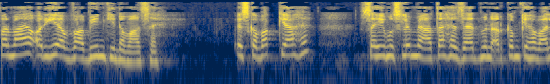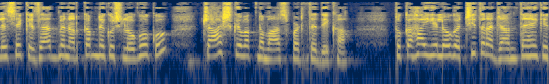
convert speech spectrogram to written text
فرمایا، اور یہ اوابین کی نماز ہے۔ اس کا وقت کیا ہے؟ صحیح مسلم میں آتا ہے زید بن ارکم کے حوالے سے کہ زید بن ارکم نے کچھ لوگوں کو چاش کے وقت نماز پڑھتے دیکھا۔ تو کہا، یہ لوگ اچھی طرح جانتے ہیں کہ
